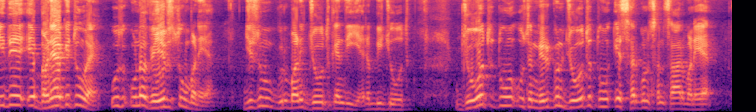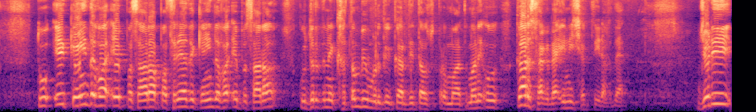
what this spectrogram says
ਇਹਦੇ, ਇਹ ਬਣਿਆ ਕਿਤੋਂ ਹੈ? ਉਸ, ਉਹਨਾਂ ਵੇਵਸ ਤੋਂ ਬਣਿਆ। ਜਿਸ ਨੂੰ ਗੁਰਬਾਣੀ ਜੋਤ ਕਹਿੰਦੀ ਹੈ, ਰੱਬੀ ਜੋਤ। ਜੋਤ ਤੋਂ, ਉਸ ਨਿਰਗੁਣ ਜੋਤ ਤੋਂ, ਇਹ ਸਰਗੁਣ ਸੰਸਾਰ ਬਣਿਆ ਤੋ ਇਹ ਕਈ ਦਫਾ ਇਹ ਪਸਾਰਾ ਪਸਰਿਆ ਤੇ ਕਈ ਦਫਾ ਇਹ ਪਸਾਰਾ ਕੁਦਰਤ ਨੇ ਖਤਮ ਵੀ ਮੁੜ ਕੇ ਕਰ ਦਿੱਤਾ, ਉਸ ਪ੍ਰਮਾਤਮਾ ਨੇ, ਉਹ ਕਰ ਸਕਦਾ, ਇਨੀ ਸ਼ਕਤੀ ਰੱਖਦਾ ਜਿਹੜੀ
